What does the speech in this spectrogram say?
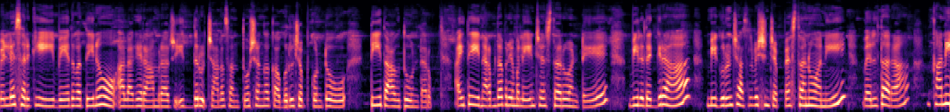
వెళ్ళేసరికి వేదవతిను అలాగే రామరాజు ఇద్దరు చాలా సంతోషంగా కబుర్లు చెప్పుకుంటూ టీ తాగుతూ ఉంటారు. అయితే ఈ నర్మ నర్మదా ప్రేమలు ఏం చేస్తారు అంటే వీళ్ళ దగ్గర మీ గురించి అసలు విషయం చెప్పేస్తాను అని వెళ్తారా? కానీ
